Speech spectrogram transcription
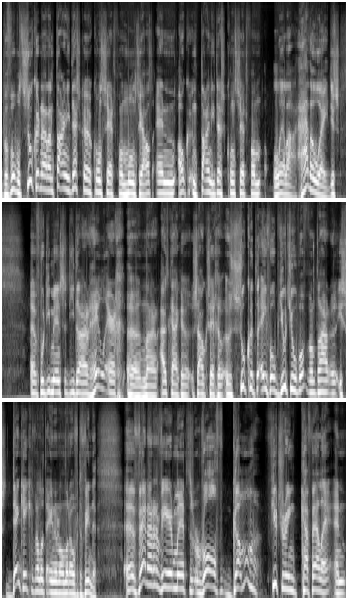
bijvoorbeeld zoeken naar een Tiny Desk concert van Moonchild... en ook een Tiny Desk concert van Lella Hathaway. Dus voor die mensen die daar heel erg naar uitkijken... zou ik zeggen, zoek het even op YouTube op. Want daar is denk ik wel het een en ander over te vinden. verder weer met Rolf Gum featuring Cavelle en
